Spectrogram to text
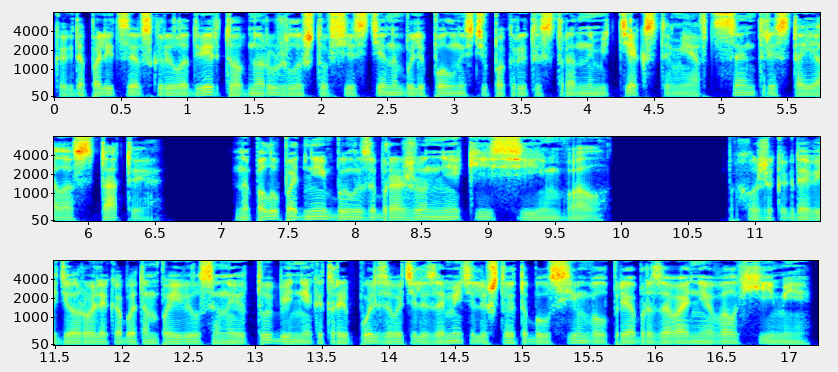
Когда полиция вскрыла дверь, то обнаружила, что все стены были полностью покрыты странными текстами, а в центре стояла статуя. На полу под ней был изображен некий символ. Похоже, когда видеоролик об этом появился на Ютубе, некоторые пользователи заметили, что это был символ преобразования в алхимии,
